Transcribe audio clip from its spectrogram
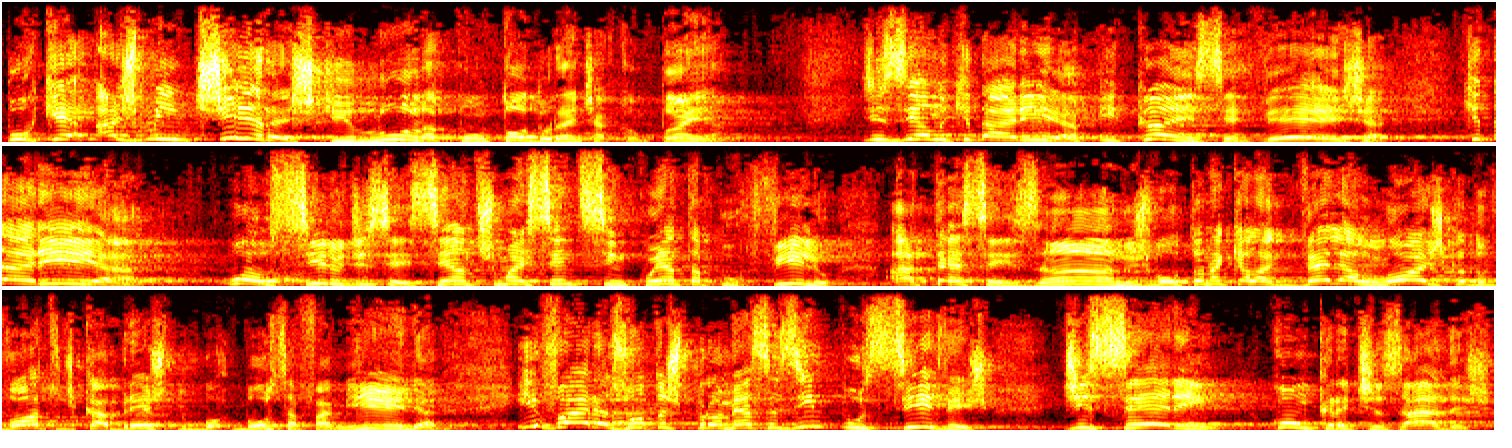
Porque as mentiras que Lula contou durante a campanha, dizendo que daria picanha e cerveja, que daria o auxílio de 600 mais 150 por filho até seis anos, voltando àquela velha lógica do voto de cabresto do Bolsa Família e várias outras promessas impossíveis de serem concretizadas,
